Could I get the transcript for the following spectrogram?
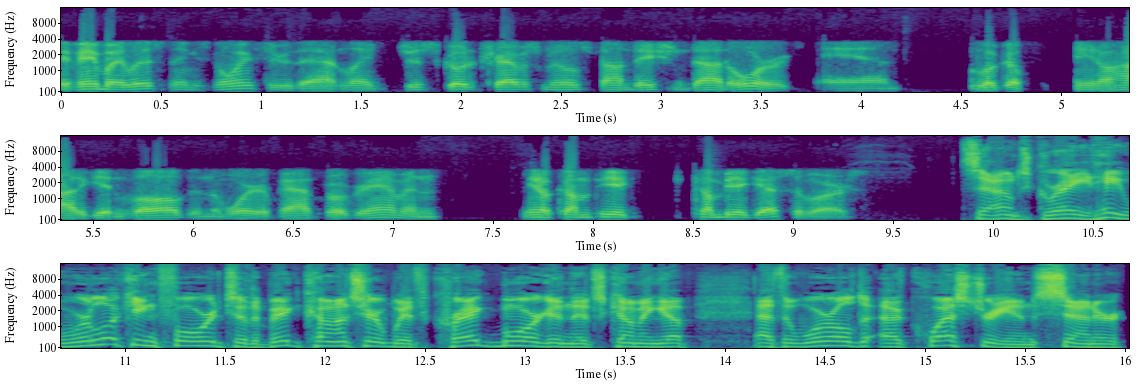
if anybody listening is going through that, like just go to travismillsfoundation.org and look up, you know, how to get involved in the Warrior Path program and, you know, come be a, come be a guest of ours. Sounds great. Hey, we're looking forward to the big concert with Craig Morgan that's coming up at the World Equestrian Center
